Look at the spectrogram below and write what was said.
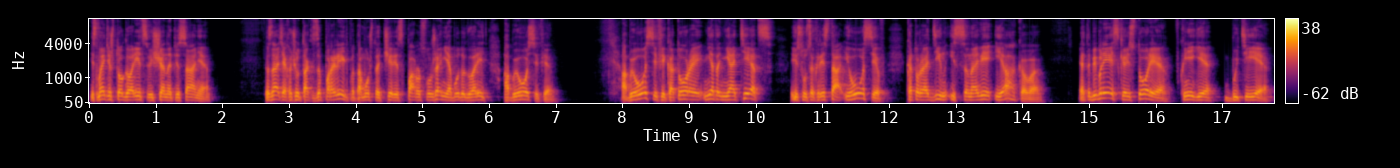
И смотрите, что говорит Священное Писание. Вы знаете, я хочу так запараллелить, потому что через пару служений я буду говорить об Иосифе. Об Иосифе, который, нет, не отец Иисуса Христа, Иосиф, который один из сыновей Иакова. Это библейская история в книге «Бытие».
